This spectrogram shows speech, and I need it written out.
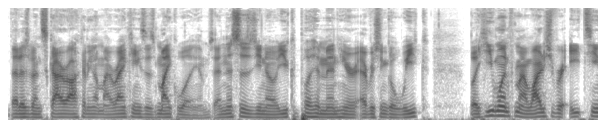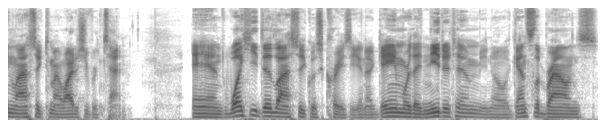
that has been skyrocketing up my rankings is Mike Williams. And this is, you know, you could put him in here every single week, but he went from my wide receiver 18 last week to my wide receiver 10. And what he did last week was crazy. In a game where they needed him, you know, against the Browns,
